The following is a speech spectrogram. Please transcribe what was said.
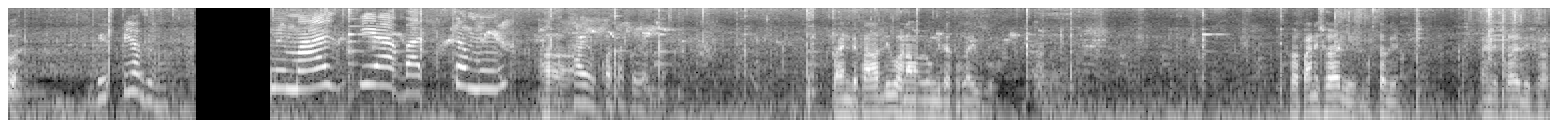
বড়া? পেঁয়াজ আমি মাছ দিয়া হ্যাঁ খাই কথা কইও না পানিতে পাড়া দিব না আমার লুঙ্গিটা তো লাগবো সর পানি সরাইলি মশালি পানিটা সরাইলি সর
